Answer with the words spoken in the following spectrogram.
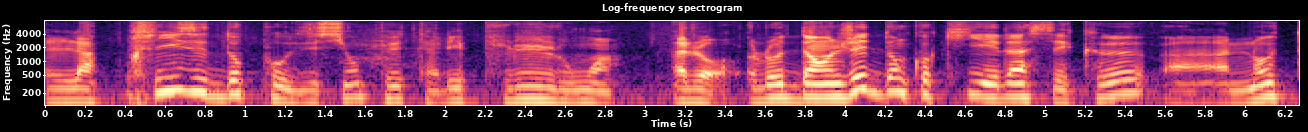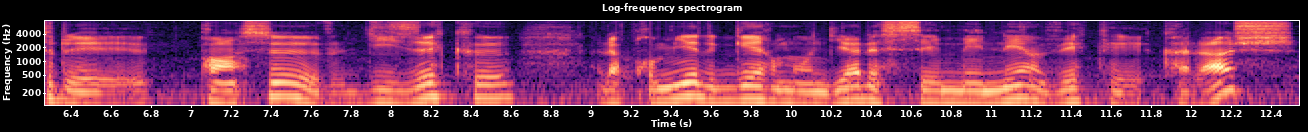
la prise d'opposition peut aller plus loin. Alors, le danger donc qui est là, c'est que un autre euh, penseur disait que la première guerre mondiale s'est menée avec euh, Kalash,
